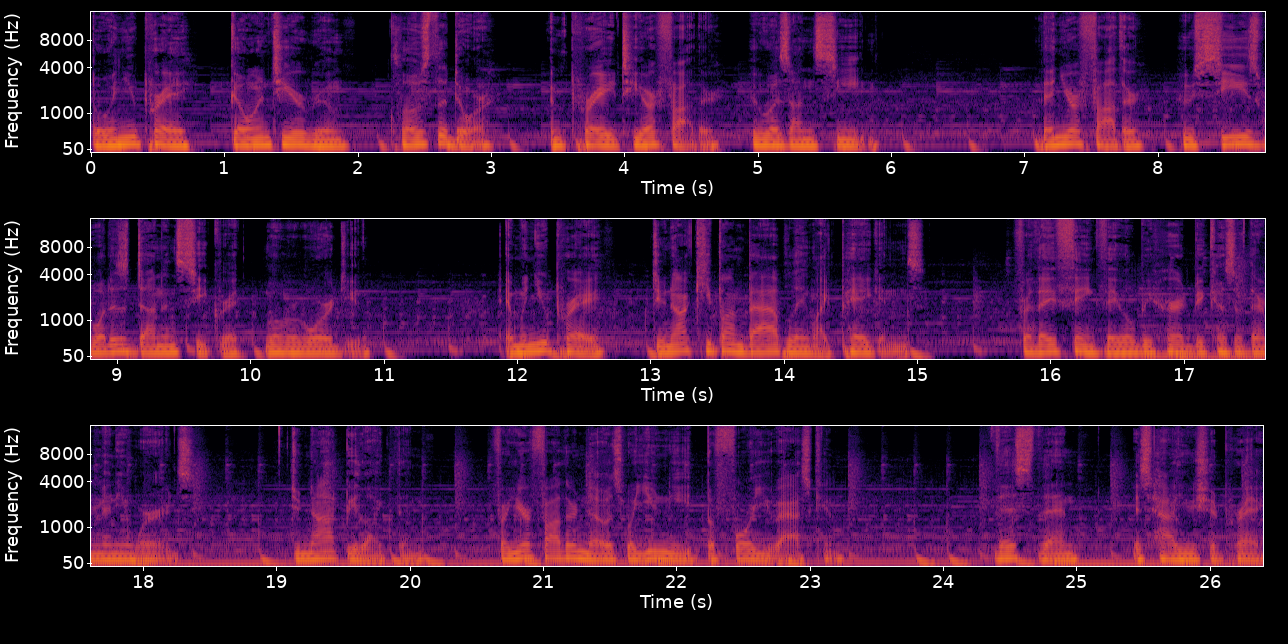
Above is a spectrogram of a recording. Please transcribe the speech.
But when you pray, go into your room, close the door, and pray to your Father who is unseen. Then your Father, who sees what is done in secret, will reward you. And when you pray, do not keep on babbling like pagans, for they think they will be heard because of their many words. Do not be like them, for your Father knows what you need before you ask Him. This, then, is how you should pray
